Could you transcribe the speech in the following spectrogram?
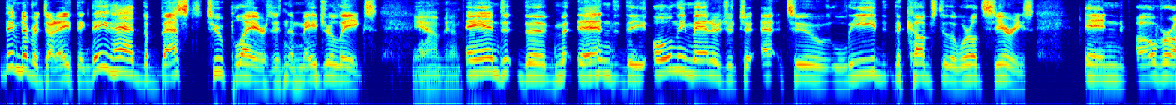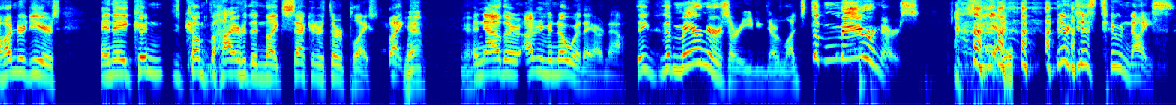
they've never done anything. They've had the best two players in the major leagues. Yeah, man. And the and the only manager to uh, to lead the Cubs to the World Series in over hundred years, and they couldn't come higher than like second or third place. Like, yeah. yeah. And now they're I don't even know where they are now. They, the Mariners are eating their lunch. The Mariners. So yeah, they're just too nice to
